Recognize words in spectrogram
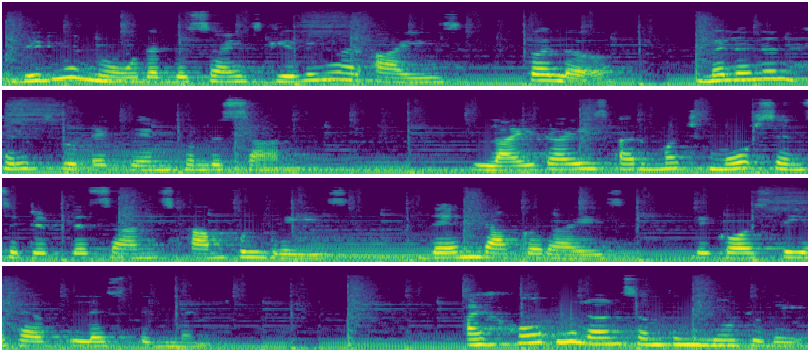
Did you know that besides giving our eyes color, Melanin helps protect them from the sun. Light eyes are much more sensitive to the sun's harmful rays than darker eyes because they have less pigment. I hope you learned something new today.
